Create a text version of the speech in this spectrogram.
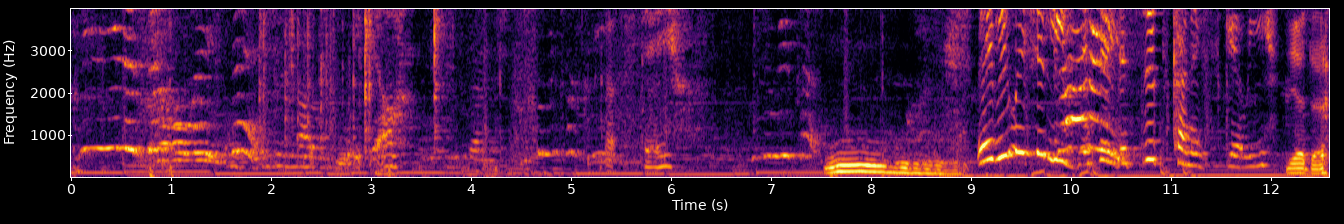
We need to decorate this. That could be right. Let's stay. Ooh. Maybe we should leave this in. This looks kind of scary. Yeah, it does.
